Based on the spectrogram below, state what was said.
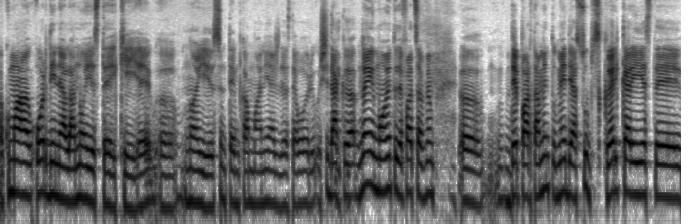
Acum, ordinea la noi este cheie. Uh, noi suntem cam maniaci de astea. Ori, și dacă noi în momentul de față avem uh, departamentul media sub scări, care este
